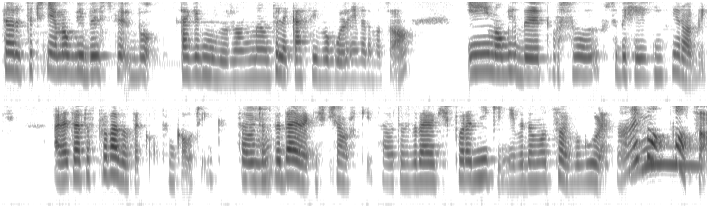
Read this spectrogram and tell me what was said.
teoretycznie mogliby, bo tak jak mówił, że oni mają tyle kasy i w ogóle nie wiadomo co, i mogliby po prostu sobie siedzieć nic nie robić. Ale cały czas prowadzą te, ten coaching. Cały Mhm. czas wydają jakieś książki, cały czas wydają jakieś poradniki, nie wiadomo co i w ogóle. No ale po, po co?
